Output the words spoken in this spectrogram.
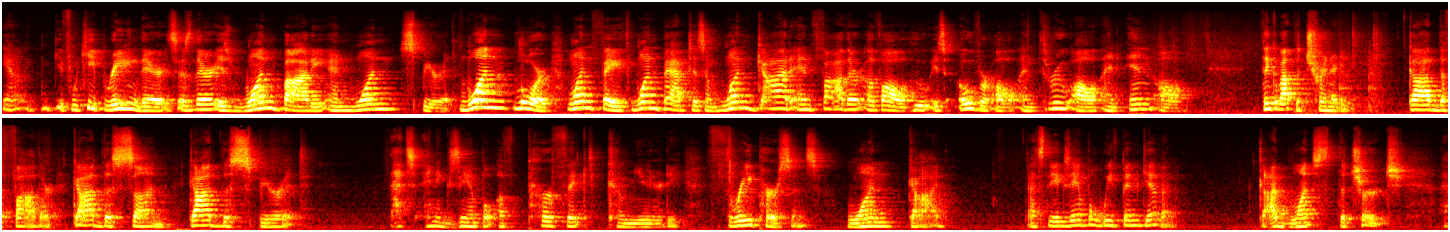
you know, if we keep reading there, it says there is one body and one spirit, one Lord, one faith, one baptism, one God and Father of all, who is over all and through all and in all. Think about the Trinity God the Father, God the Son, God the Spirit. That's an example of perfect community. Three persons, one God. That's the example we've been given. God wants the church uh,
